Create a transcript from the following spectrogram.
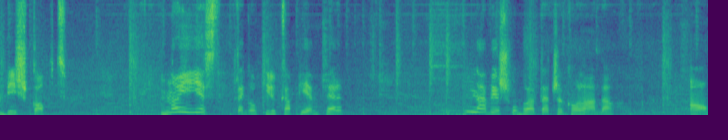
Biszkopt. No i jest tego kilka pięter. Na wierzchu była ta czekolada. O.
